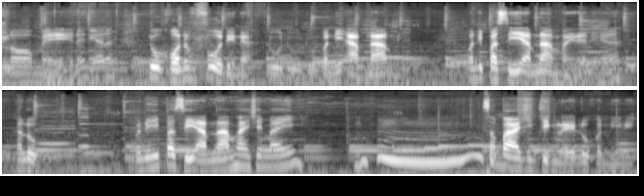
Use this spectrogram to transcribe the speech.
ารอแม่ได้เนี่ยนะดูคนฟูฟูดิเนี่ยดูดูดูวันนี้อาบน้ำนี่วันนี้ป้าสีอาบน้ำให้นะนี่ฮะฮะลูกวันนี้ป้าสีอาบน้ำให้ใช่ไหมอื้อหือสบายจริง ๆ เลยลูกคนนี้นี่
